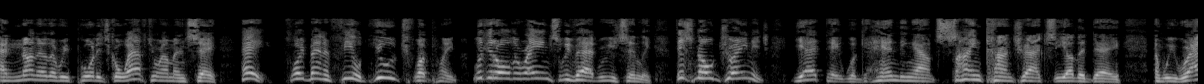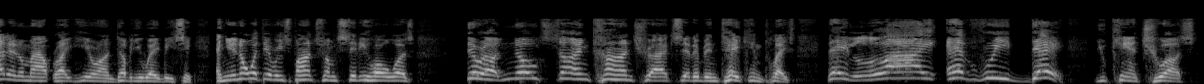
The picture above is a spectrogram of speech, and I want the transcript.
and none of the reporters go after him and say, hey, Floyd Bennett Field, huge floodplain. Look at all the rains we've had recently. There's no drainage. Yet they were handing out signed contracts the other day, and we ratted them out right here on WABC. And you know what their response from City Hall was? There are no signed contracts that have been taking place. They lie every day. You can't trust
